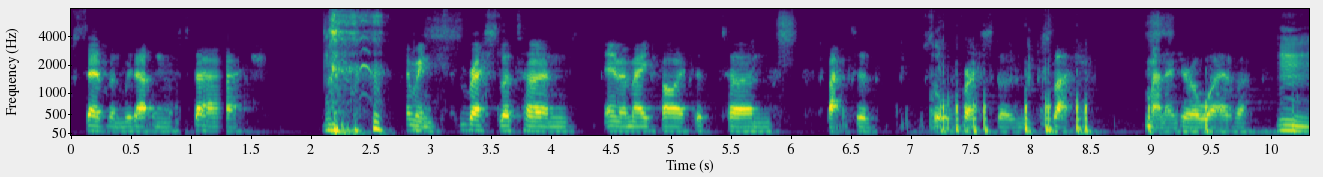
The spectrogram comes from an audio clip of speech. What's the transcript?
Severn without the moustache. I mean, wrestler turned MMA fighter turned back to sort of wrestler slash manager or whatever. Hmm.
